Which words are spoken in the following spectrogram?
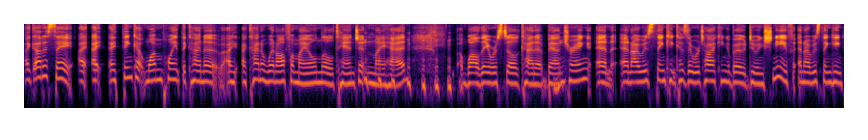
I gotta say, I, I, I think at one point the kind of I, I kind of went off on my own little tangent in my head while they were still kind of mm-hmm. bantering, and and I was thinking because they were talking about doing schneef, and I was thinking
